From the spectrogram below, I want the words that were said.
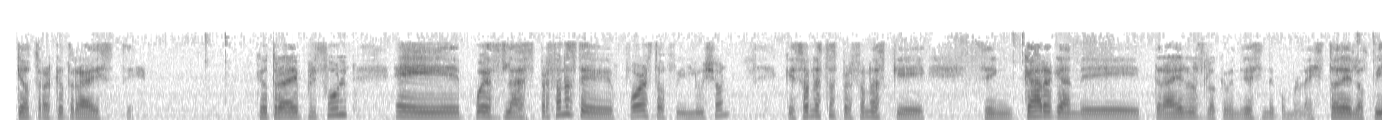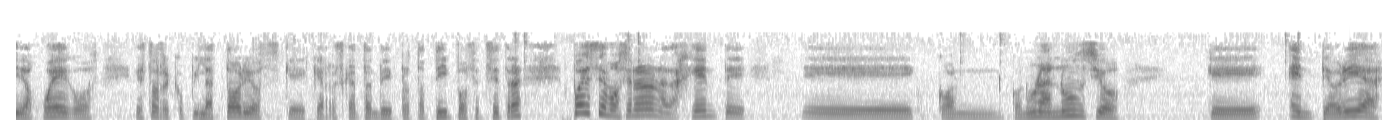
¿Qué otra, qué otra, este, qué otra April Fool? Eh, pues las personas de Forest of Illusion, que son estas personas que se encargan de traernos lo que vendría siendo como la historia de los videojuegos, estos recopilatorios que, que rescatan de prototipos, etcétera, pues emocionaron a la gente eh, con, con un anuncio que en teoría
